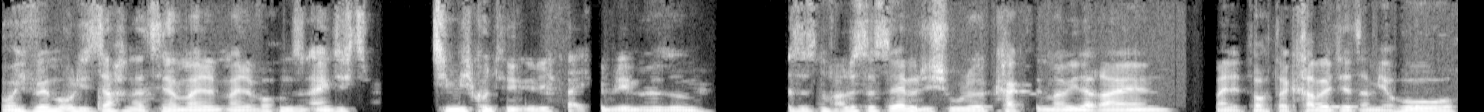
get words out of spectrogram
Boah, ich will mal die Sachen erzählen, meine, meine Wochen sind eigentlich ziemlich kontinuierlich gleich geblieben. Also, es ist noch alles dasselbe. Die Schule kackt immer wieder rein. Meine Tochter krabbelt jetzt an mir hoch.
